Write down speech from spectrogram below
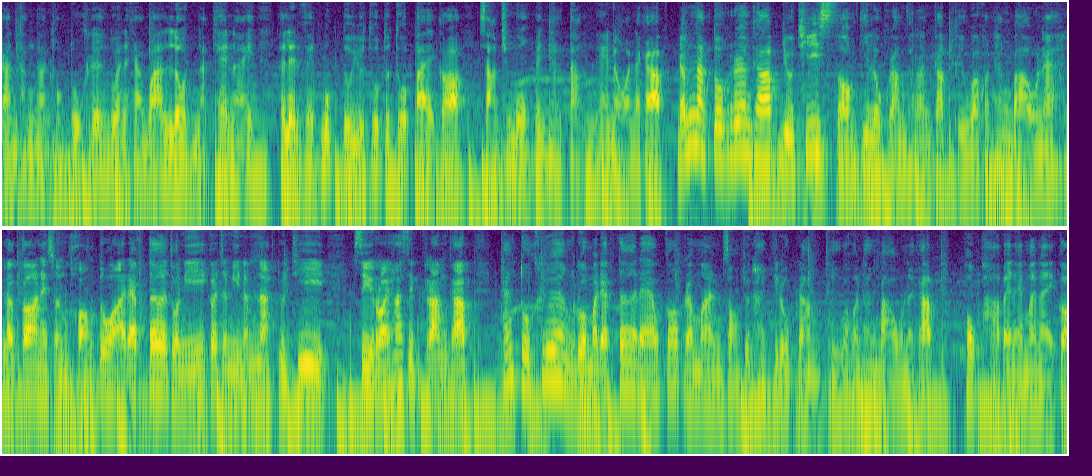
การทำงานของตัวเครื่องด้วยนะครับว่าโหลดหนักแค่ไหน ถ้าเล่น Facebook ดู YouTube ทั่วๆไปก็ 3 ชั่วโมงเป็นอย่างต่ำแน่นอนนะครับน้ำหนักตัวเครื่องครับอยู่ที่ 2 กิโลกรัมเท่านั้นครับถือว่าค่อนข้างเบานะแล้วก็ในส่วนของตัวอะแดปเตอร์ตัวนี้ก็จะมีน้ำหนักอยู่ที่ 450 กรัมครับ ทั้งตัวเครื่องรวมอะแดปเตอร์แล้วก็ประมาณ 2.5 กิโลกรัมถือว่าค่อนข้างเบานะครับ พกพาไปไหนมาไหนก็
